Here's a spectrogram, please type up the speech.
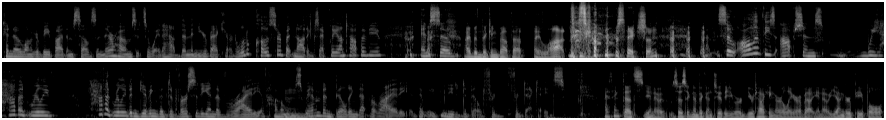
can no longer be by themselves in their homes. It's a way to have them in your backyard, a little closer, but not exactly on top of you. And so I've been thinking about that a lot this conversation. So all of these options we haven't really haven't really been giving the diversity and the variety of homes. Mm. We haven't been building that variety that we've needed to build for, for decades. I think that's you know so significant too that you were you were talking earlier about you know younger people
